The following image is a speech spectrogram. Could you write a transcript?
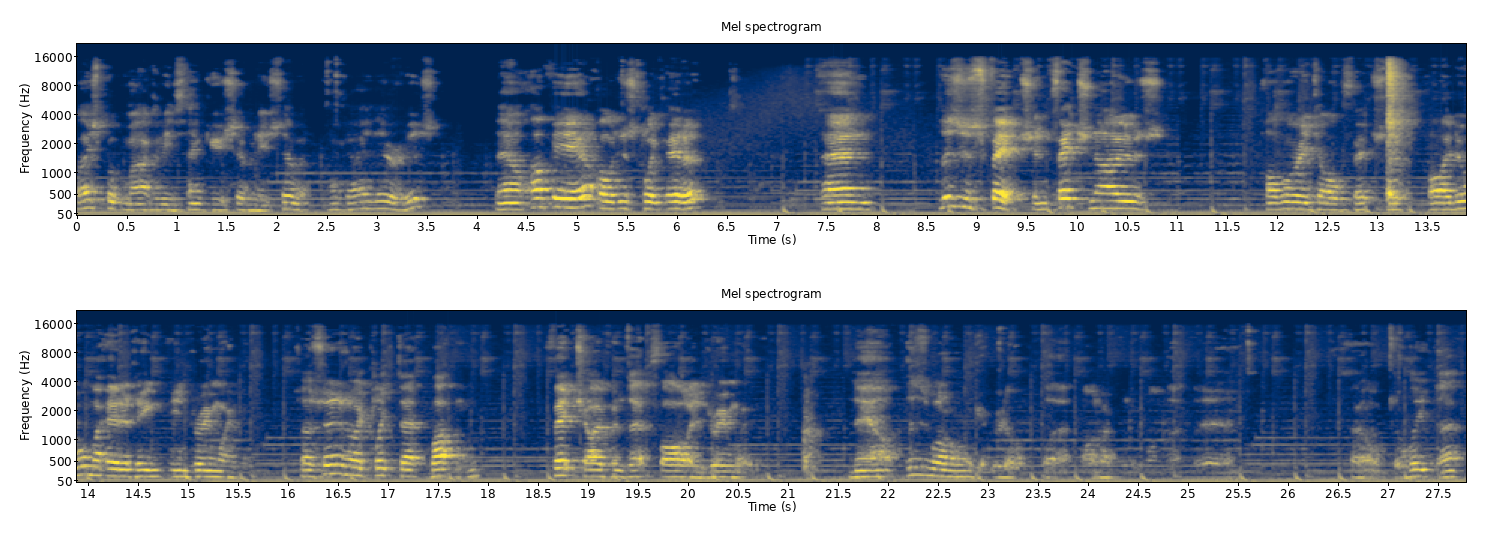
Facebook marketing thank you 77. Okay, there it is. Now up here, I'll just click edit and this is Fetch and Fetch knows I've already told Fetch that I do all my editing in Dreamweaver. So as soon as I click that button, Fetch opens that file in Dreamweaver. Now, this is what I want to get rid of, but I don't really want that there. So I'll delete that.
